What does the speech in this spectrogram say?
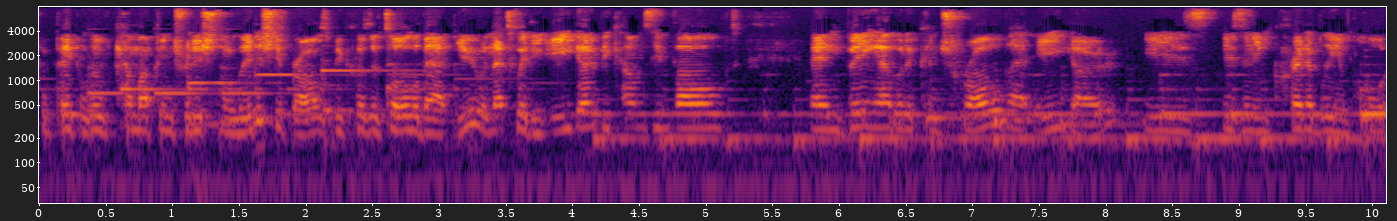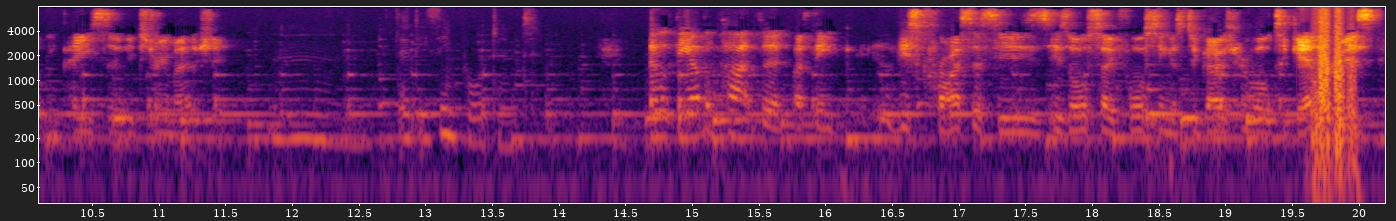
for people who've come up in traditional leadership roles because it's all about you, and that's where the ego becomes involved and being able to control that ego is is an incredibly important piece of extreme ownership. Mm, that is important. Now, the other part that I think this crisis is is also forcing us to go through altogether is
